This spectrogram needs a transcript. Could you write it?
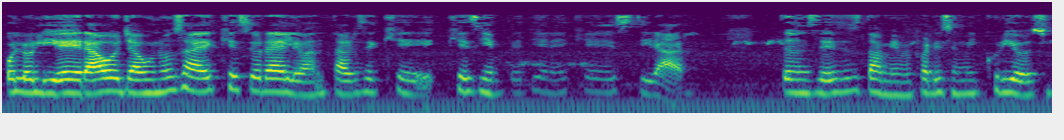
o lo libera o ya uno sabe que es hora de levantarse, que, que siempre tiene que estirar. Entonces eso también me parece muy curioso.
